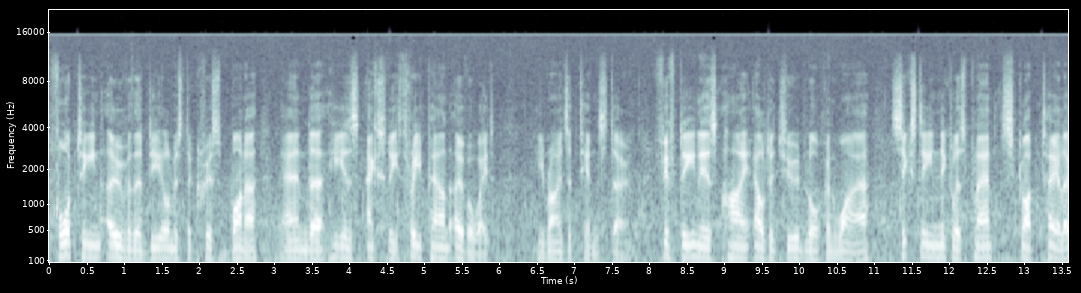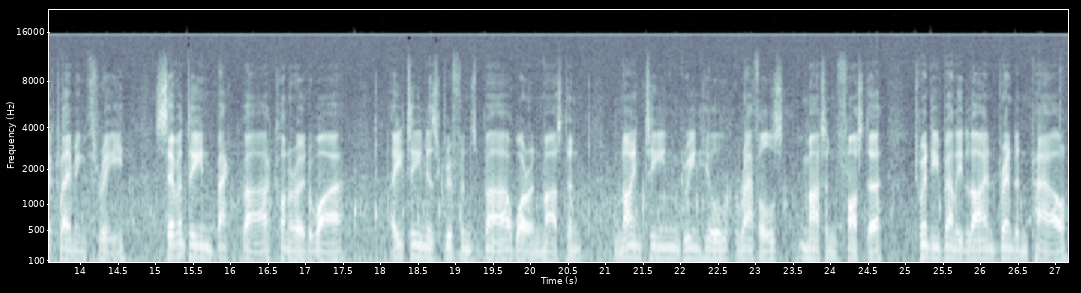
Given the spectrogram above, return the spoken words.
14 over the deal, Mr. Chris Bonner, and uh, he is actually three pound overweight. He rides at 10 stone. 15 is High Altitude, Lorcan Wyer. 16 Nicholas Plant, Scott Taylor claiming 3. 17 back bar, Conor O'Dwyer. 18 is Griffin's bar, Warren Marston. 19 Greenhill Raffles, Martin Foster. 20 Ballyline, Brendan Powell.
